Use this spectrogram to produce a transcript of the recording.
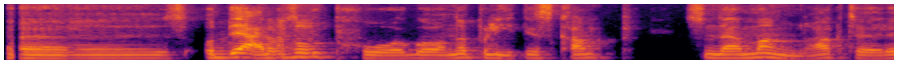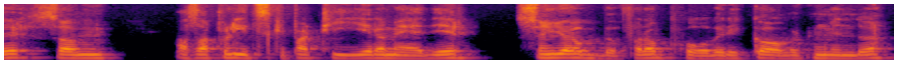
Og det er en sånn pågående politisk kamp som det er mange aktører, som, altså politiske partier og medier, som jobber for å påvirke Overton-vinduet.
